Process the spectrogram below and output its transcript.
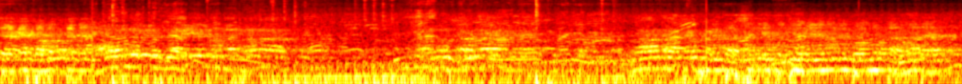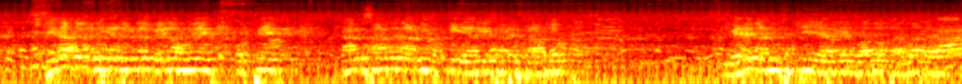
ਚਾਹੇ ਬਾਬਾ ਤੇ ਮੈਂ ਦਰਸ਼ਨ ਦੇ ਪੁੱਜੇ ਧੰਨਵਾਦ ਹੈ ਜਿਹੜਾ ਕੋਈ ਗੁਰੂ ਲੰਗਰ ਮੇਲਾ ਹੋਵੇ, ਉੱਥੇ ਡੰਗ ਸਾਹਿਬ ਦੇ ਨਾਲ ਵੀ ਪੱਕੀ ਜਾ ਰਹੀ ਹੈ ਸਾਡੇ ਸਟਾਫ ਲੋਕ ਮੇਰੇ ਨਾਲ ਵੀ ਪੱਕੀ ਜਾ ਰਹੀ ਹੈ ਬਹੁਤ ਬਹੁਤ ਧੰਨਵਾਦ ਹੈ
